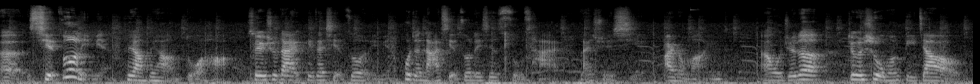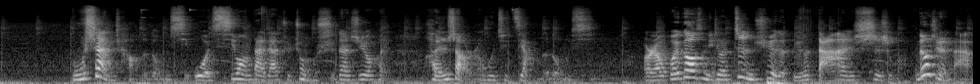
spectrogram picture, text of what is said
呃，写作里面非常非常多哈，所以说大家也可以在写作里面或者拿写作的一些素材来学习。I don't mind 啊，我觉得这个是我们比较不擅长的东西，我希望大家去重视，但是又很很少人会去讲的东西。然我不会告诉你这个正确的，比如说答案是什么，没有正确答案，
